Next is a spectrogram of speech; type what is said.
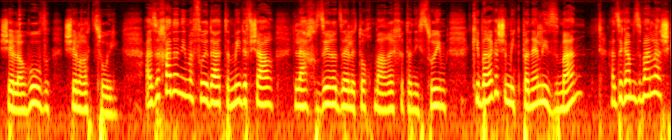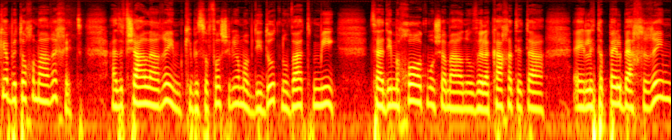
של אהוב, של רצוי. אז אחד, אני מפרידה, תמיד אפשר להחזיר את זה לתוך מערכת הנישואים, כי ברגע שמתפנה לי זמן, אז זה גם זמן להשקיע בתוך המערכת. אז אפשר להרים, כי בסופו של יום הבדידות נובעת מצעדים אחורה, כמו שאמרנו, ולקחת את ה... אה, לטפל באחרים,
